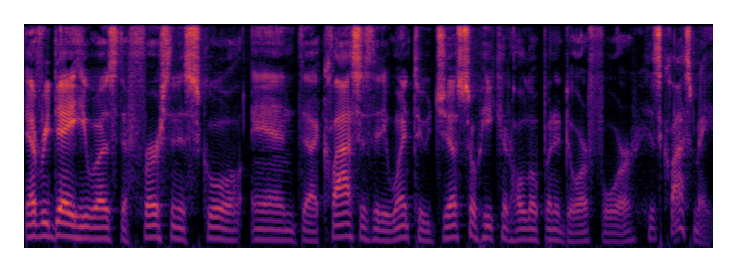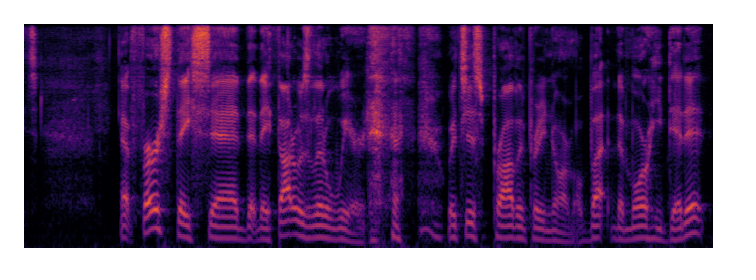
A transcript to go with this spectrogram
Every day he was the first in his school and uh, classes that he went to just so he could hold open a door for his classmates. At first, they said that they thought it was a little weird, which is probably pretty normal. But the more he did it,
